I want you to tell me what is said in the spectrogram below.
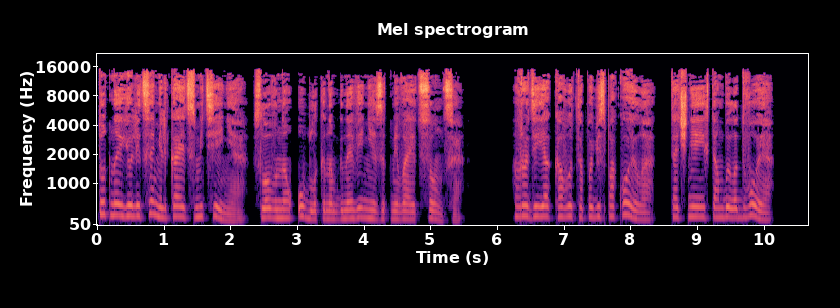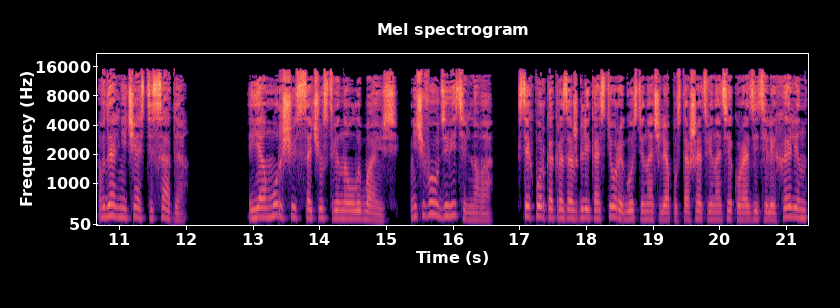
Тут на ее лице мелькает смятение, словно облако на мгновение затмевает солнце. Вроде я кого-то побеспокоила, точнее, их там было двое, в дальней части сада. Я морщусь, сочувственно улыбаюсь. Ничего удивительного. С тех пор, как разожгли костер и гости начали опустошать винотеку родителей Хелен,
